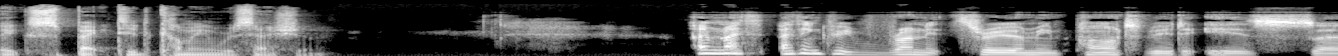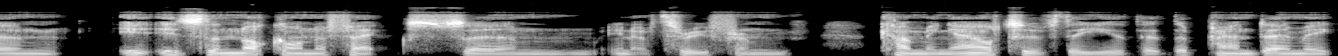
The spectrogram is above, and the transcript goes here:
expected coming recession? I, mean, I, th- I think we've run it through. I mean, part of it is um, is the knock-on effects, um, you know, through from coming out of the, the, the pandemic,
